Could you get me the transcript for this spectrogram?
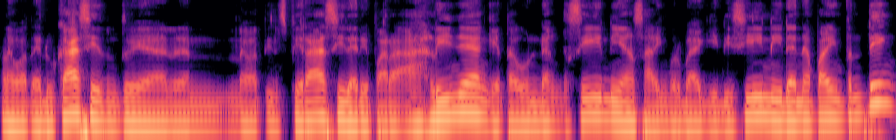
lewat edukasi tentu ya dan lewat inspirasi dari para ahlinya yang kita undang ke sini yang saling berbagi di sini dan yang paling penting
